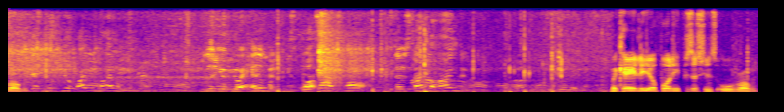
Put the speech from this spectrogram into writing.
wrong. You, you, why are you him? You, you, you're ahead of him. He's. So stand behind him. Michaeli, your body position is all wrong.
